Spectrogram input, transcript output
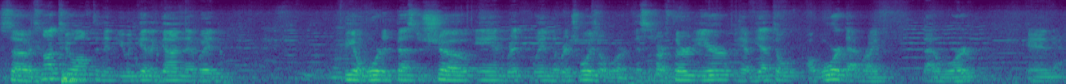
So it's not too often that you would get a gun that would be awarded best of show and win the Rich Hoyes Award. This is our third year. We have yet to award that right, that award. And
